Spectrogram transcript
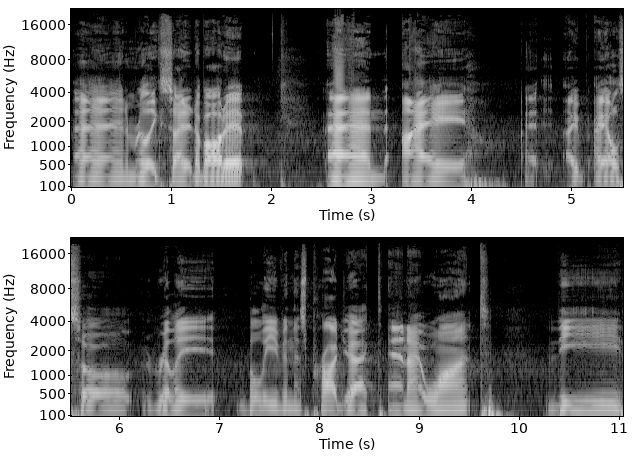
and I'm really excited about it and I, I, I also really believe in this project, and I want the,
